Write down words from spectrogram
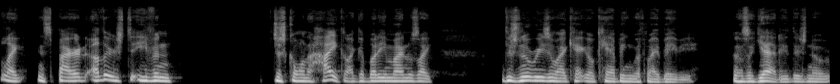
like inspired others to even just go on a hike. Like a buddy of mine was like, there's no reason why I can't go camping with my baby. And I was like, yeah, dude, there's no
